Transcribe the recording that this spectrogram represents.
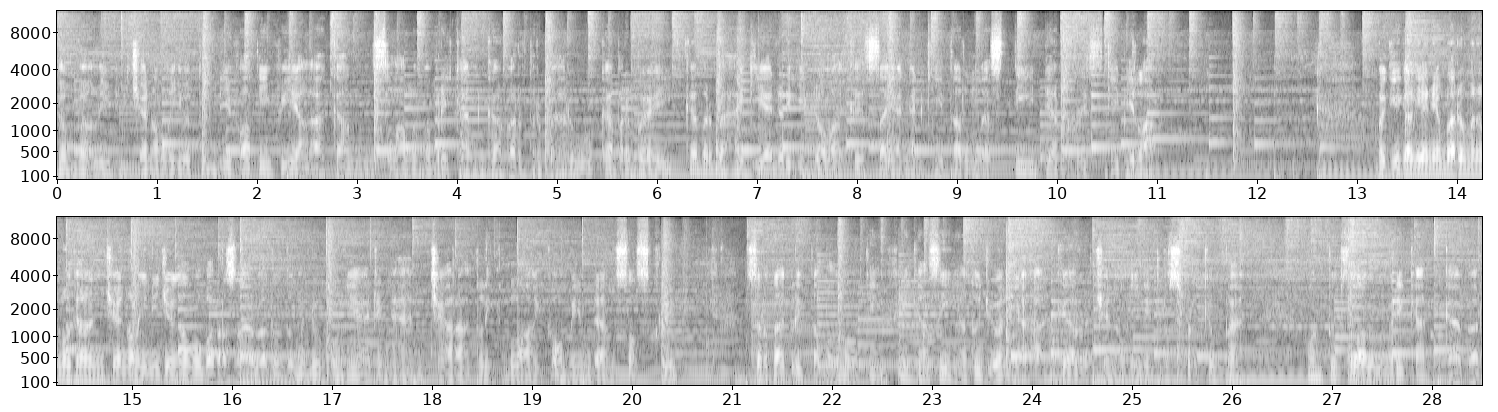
kembali di channel Youtube Diva TV yang akan selalu memberikan kabar terbaru, kabar baik, kabar bahagia dari idola kesayangan kita Lesti dan Rizky Bilar bagi kalian yang baru menemukan channel ini, jangan lupa bersahabat untuk mendukungnya dengan cara klik like, komen, dan subscribe. Serta klik tombol notifikasinya tujuannya agar channel ini terus berkembang untuk selalu memberikan kabar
